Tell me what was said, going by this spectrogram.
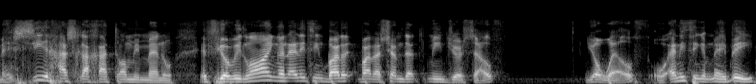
If you're relying on anything but, but Hashem, that means yourself, your wealth, or anything it may be,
